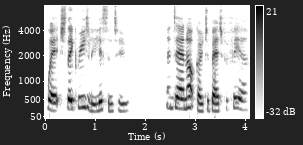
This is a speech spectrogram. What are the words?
which they greedily listen to, and dare not go to bed for fear.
